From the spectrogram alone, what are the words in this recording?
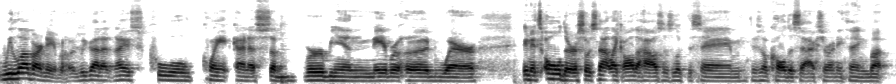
we love our neighborhood. We got a nice cool quaint kind of suburban neighborhood where and it's older so it's not like all the houses look the same. There's no cul-de-sacs or anything but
